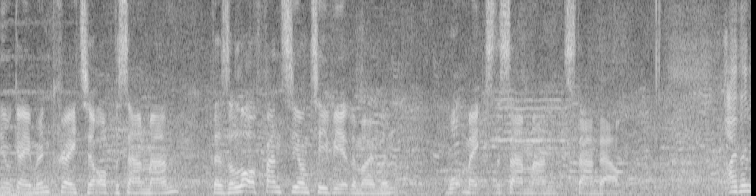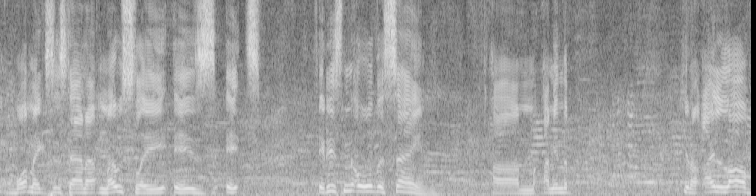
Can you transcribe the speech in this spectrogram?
Neil Gaiman, creator of The Sandman. There's a lot of fancy on TV at the moment. What makes The Sandman stand out? I think what makes it stand out mostly is it's it isn't all the same. Um, I mean, the, you know, I love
